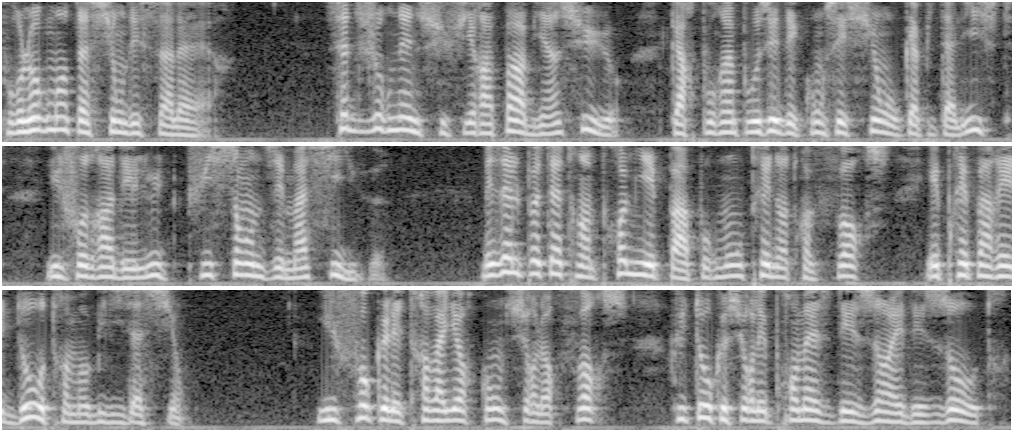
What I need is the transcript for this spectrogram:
pour l'augmentation des salaires. Cette journée ne suffira pas, bien sûr, car pour imposer des concessions aux capitalistes, il faudra des luttes puissantes et massives. Mais elle peut être un premier pas pour montrer notre force et préparer d'autres mobilisations. Il faut que les travailleurs comptent sur leur force plutôt que sur les promesses des uns et des autres.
